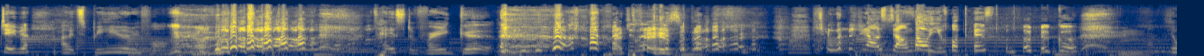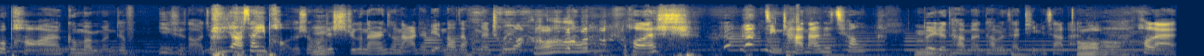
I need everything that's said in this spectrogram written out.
这边啊、i t s beautiful, taste very good，还 taste，真的是这样想到以后 taste 特别 good。嗯。结果跑啊，哥们儿们就意识到，就一二三一跑的时候，嗯。这十个男人就拿着镰刀在后面冲啊。哦，后来是 警察拿着枪嗯对着他们，他们才停下来的。哦，后来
